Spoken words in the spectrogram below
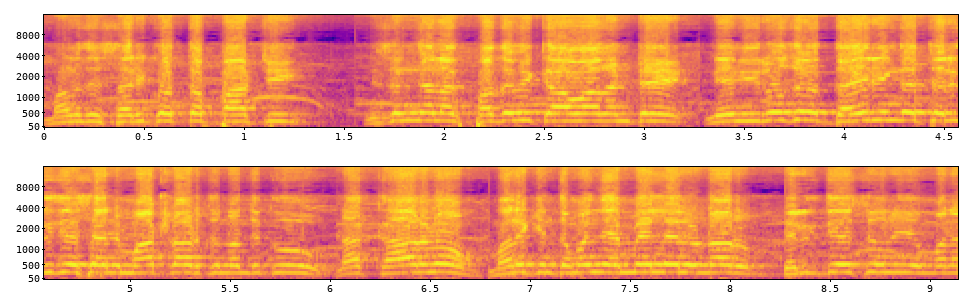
మనది సరికొత్త పార్టీ. నిజంగా నాకు పదవి కావాలంటే నేను ఈ రోజున ధైర్యంగా తెలుగుదేశాన్ని మాట్లాడుతున్నందుకు నాకు కారణం మనకి ఇంతమంది ఎమ్మెల్యేలు ఉన్నారు. తెలుగుదేశం మన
